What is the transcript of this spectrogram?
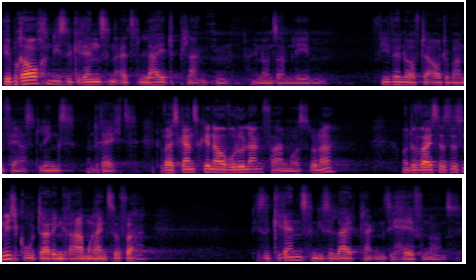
Wir brauchen diese Grenzen als Leitplanken in unserem Leben. Wie wenn du auf der Autobahn fährst, links und rechts. Du weißt ganz genau, wo du langfahren musst, oder? Und du weißt, es ist nicht gut, da den Graben reinzufahren. Diese Grenzen, diese Leitplanken, sie helfen uns,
